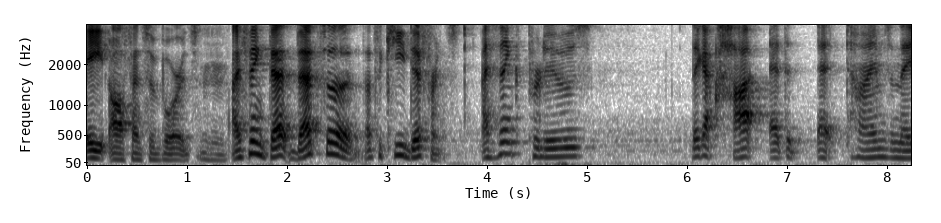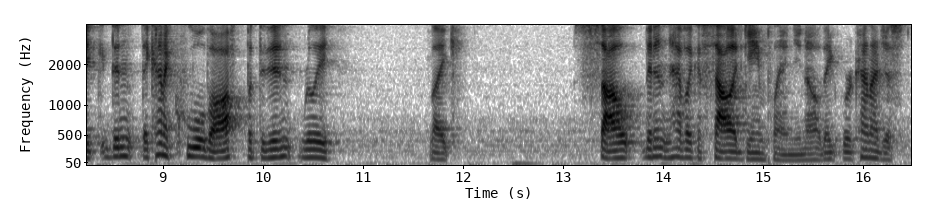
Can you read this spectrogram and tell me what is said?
eight offensive boards. Mm-hmm. I think that that's a that's a key difference. I think Purdue's they got hot at the at times and they didn't they kind of cooled off, but they didn't really like sol they didn't have like a solid game plan, you know. They were kind of just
